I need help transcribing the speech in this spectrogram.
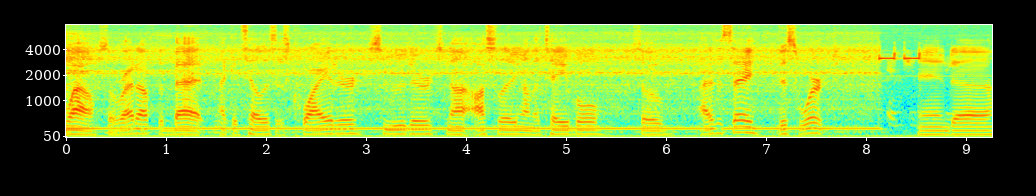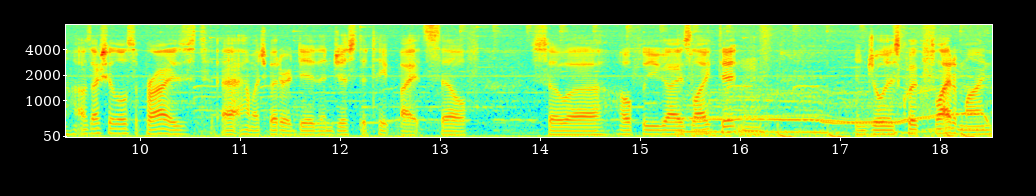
Wow, so right off the bat, I could tell this is quieter, smoother, it's not oscillating on the table. So I have to say, this worked. And uh, I was actually a little surprised at how much better it did than just the tape by itself. So uh, hopefully you guys liked it and enjoy this quick flight of mine.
